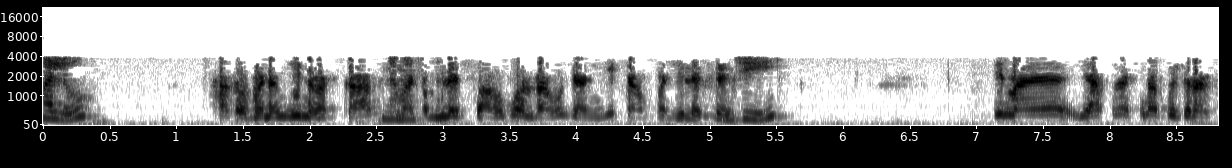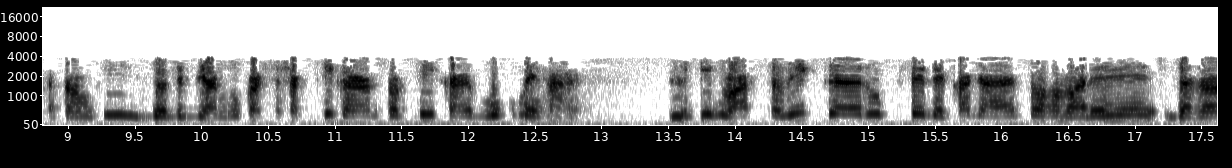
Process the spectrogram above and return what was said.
Hello. Hello madam ji नमस्कार। मैं नमस्कार। कमलेश साहू बोल रहा हूँ जंगीर चांपा ज़िले से। जी। कि मैं यह प्रश्न पूछना चाहता हूँ कि जो दिव्यांगों का सशक्तिकरण तो ठीक है बुक में है, लेकिन वास्तविक रूप से देखा जाए तो हमारे जगह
